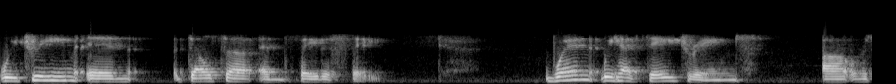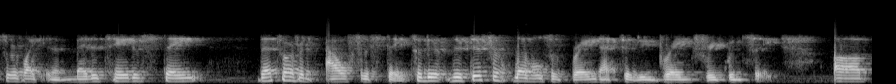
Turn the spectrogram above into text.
We dream in delta and theta state. When we have daydreams, uh, we're sort of like in a meditative state, that's sort of an alpha state. So there, there are different levels of brain activity, brain frequency. Uh,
